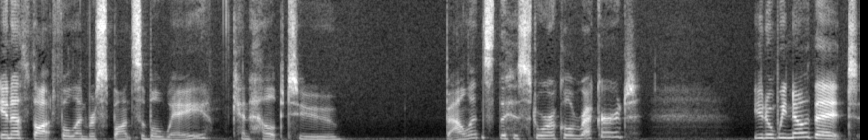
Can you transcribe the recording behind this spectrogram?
in a thoughtful and responsible way, can help to balance the historical record. You know, we know that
